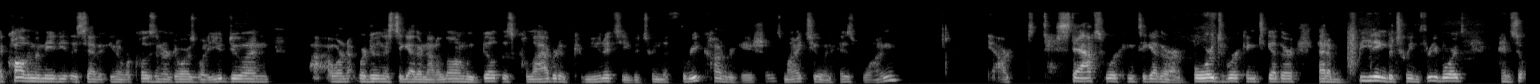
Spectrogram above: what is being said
I called them immediately, said, you know, we're closing our doors. What are you doing? Uh, we're, not, we're doing this together, not alone. We built this collaborative community between the three congregations, my two and his one our t- staffs working together, our boards working together, had a meeting between three boards. And so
